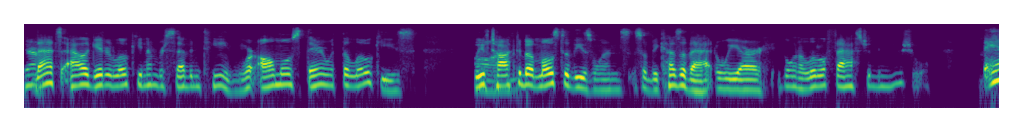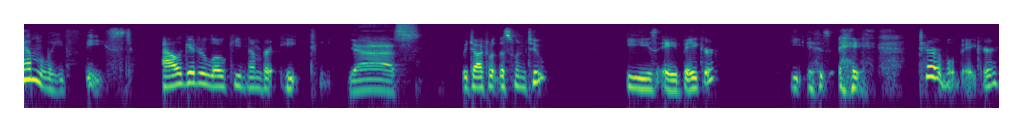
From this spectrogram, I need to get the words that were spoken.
Yeah. That's Alligator Loki number 17. We're almost there with the Lokis. We've On. talked about most of these ones, so because of that, we are going a little faster than usual. Family Feast, Alligator Loki number 18. Yes. We talked about this one too. He's a baker. He is a terrible baker.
